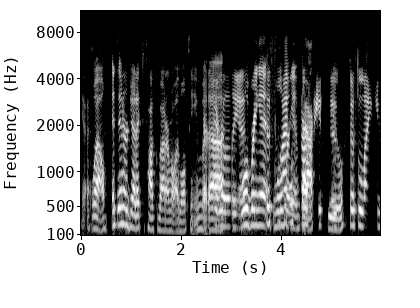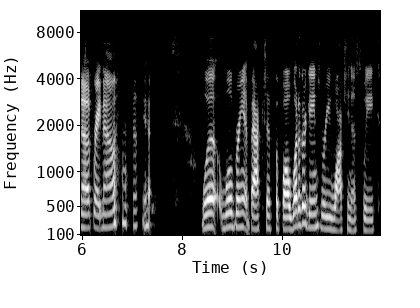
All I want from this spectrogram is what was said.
Yes. well, it's energetic to talk about our volleyball team, but it uh, really is. we'll bring it. The We'll bring it back faces to just lighting up right now. Yeah. We'll we'll bring it back to football. What other games were you watching this week,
